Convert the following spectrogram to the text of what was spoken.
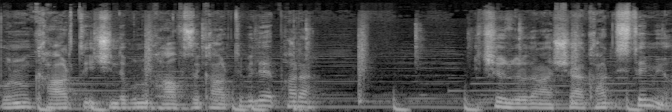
Bunun kartı içinde bunun hafıza kartı bile para. 200 liradan aşağı kart istemiyor.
